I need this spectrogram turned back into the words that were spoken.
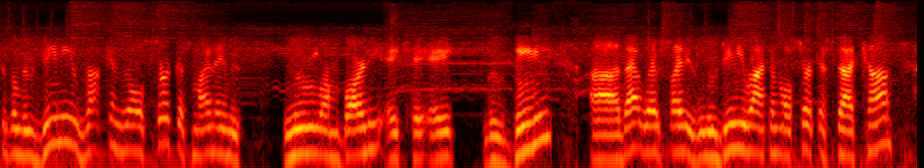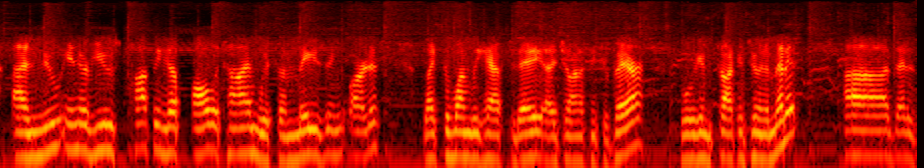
to the Loudini Rock and Roll Circus. My name is Lou Lombardi, aka Loudini. Uh, that website is LoudiniRockandRollCircus.com. Uh, new interviews popping up all the time with amazing artists like the one we have today, uh, Jonathan Cavier, who we're going to be talking to in a minute. Uh, that is,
